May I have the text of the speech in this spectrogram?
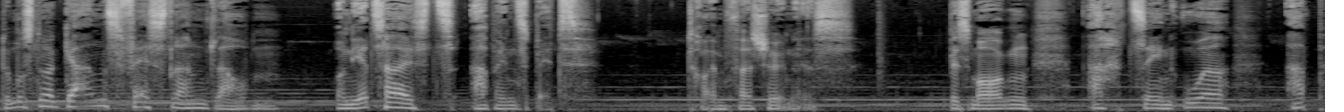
Du musst nur ganz fest dran glauben. Und jetzt heißt's ab ins Bett. Träum was Schönes. Bis morgen, 18 Uhr, ab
